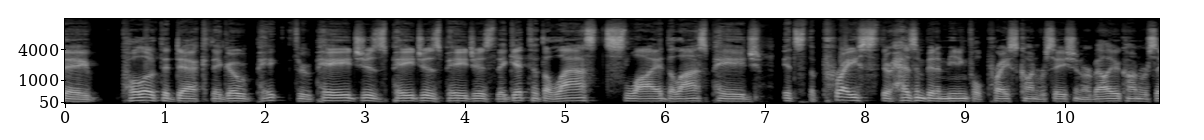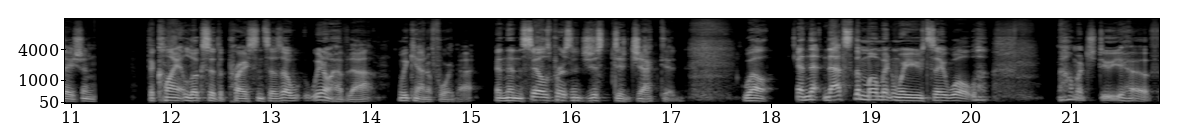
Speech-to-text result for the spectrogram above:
they pull out the deck, they go through pages, pages, pages. They get to the last slide, the last page. It's the price. There hasn't been a meaningful price conversation or value conversation. The client looks at the price and says, "Oh, we don't have that. We can't afford that." And then the salesperson just dejected. Well, and that, that's the moment where you say, well, how much do you have?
